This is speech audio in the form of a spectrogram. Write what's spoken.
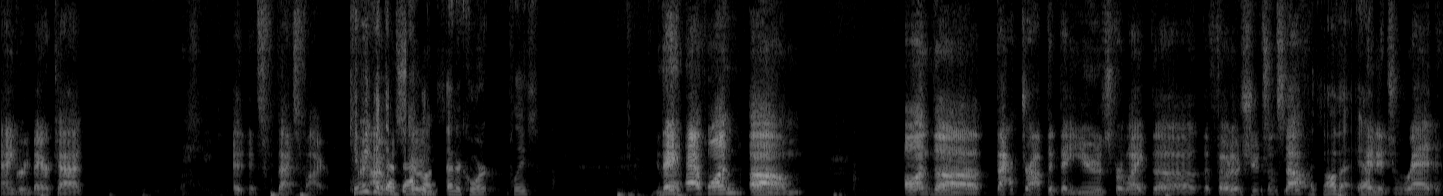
Angry Bearcat. It, it's that's fire. Can we I- I get that back assume- on center court, please? They have one um on the backdrop that they use for like the the photo shoots and stuff, I saw that. Yeah. and it's red.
